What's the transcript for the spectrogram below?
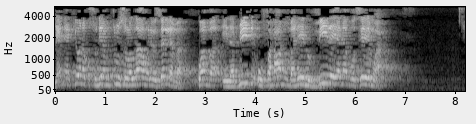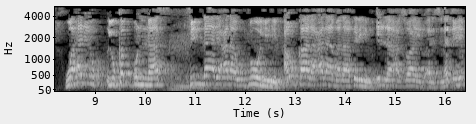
yani akiwa anakusudia mtume sallallahu alaihi wasallama kwamba inabidi ufahamu maneno vile yanavyosemwa. Wa hal yukabbu an-nas fi an-nar ala wujuhihim au qala ala manakirihim illa hasaid alsinatihim.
